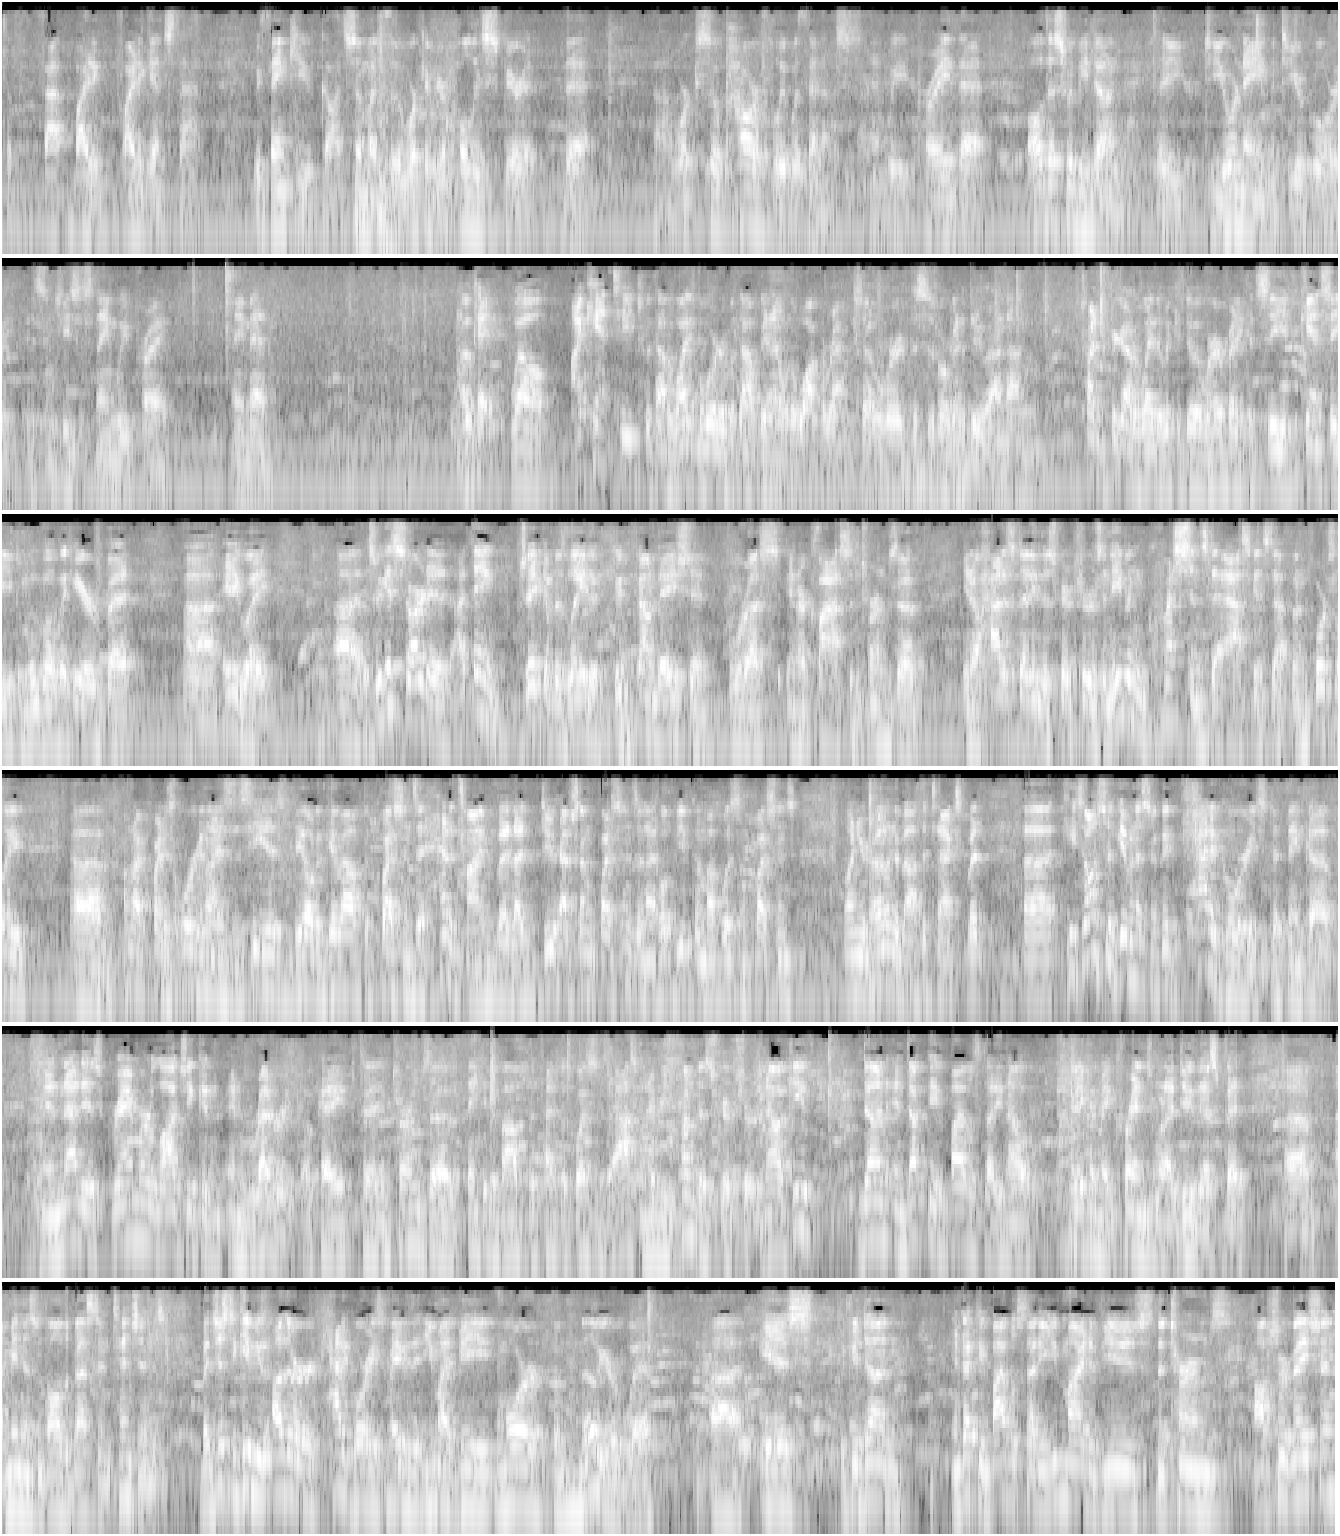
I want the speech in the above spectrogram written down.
to fight, fight against that. We thank you, God, so much for the work of your Holy Spirit that uh, works so powerfully within us. And we pray that all this would be done to, to your name and to your glory. It is in Jesus' name we pray. Amen. Okay, well, I can't teach without a whiteboard or without being able to walk around. So we're, this is what we're going to do. And I'm tried to figure out a way that we could do it where everybody could see. If you can't see, you can move over here. But uh, anyway, uh, as we get started, I think Jacob has laid a good foundation for us in our class in terms of you know how to study the scriptures and even questions to ask and stuff. Unfortunately, uh, I'm not quite as organized as he is to be able to give out the questions ahead of time, but I do have some questions, and I hope you've come up with some questions on your own about the text. But uh, he's also given us some good categories to think of, and that is grammar, logic, and, and rhetoric, okay, to, in terms of thinking about the type of questions to ask whenever you come to Scripture. Now, if you've done inductive Bible study, now Jacob may cringe when I do this, but uh, I mean this with all the best intentions. But just to give you other categories maybe that you might be more familiar with, uh, is if you've done inductive Bible study, you might have used the terms observation,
